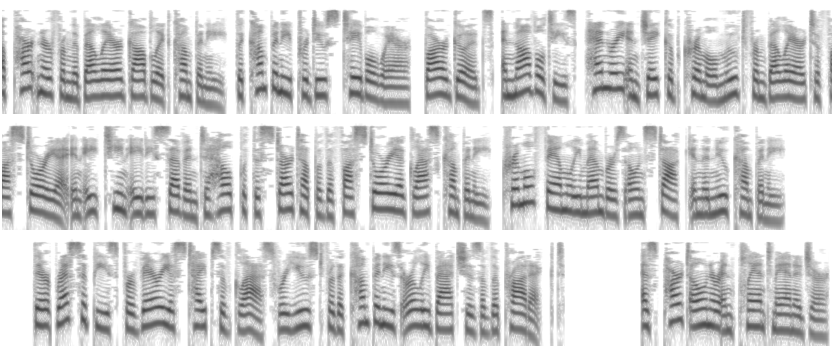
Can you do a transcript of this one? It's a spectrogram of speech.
A partner from the Bellaire Goblet Company, the company produced tableware, bar goods, and novelties. Henry and Jacob Krimmel moved from Bellaire to Fostoria in 1887 to help with the startup of the Fostoria Glass Company. Krimmel family members own stock in the new company. Their recipes for various types of glass were used for the company's early batches of the product. As part owner and plant manager,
